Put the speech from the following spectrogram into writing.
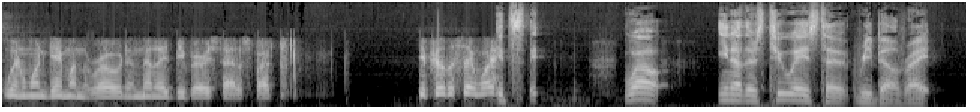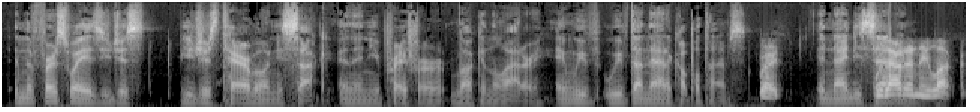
win one game on the road, and then I'd be very satisfied. You feel the same way? It's it, well, you know, there's two ways to rebuild, right? And the first way is you just you're just terrible and you suck, and then you pray for luck in the lottery. And we've we've done that a couple times. Right. In '97, without any luck.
